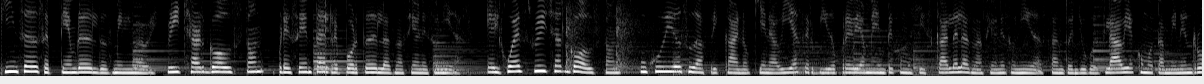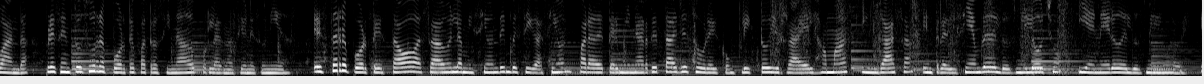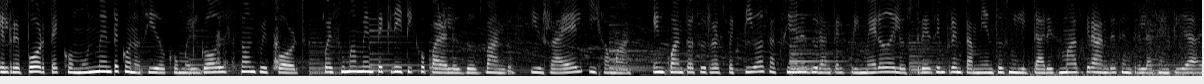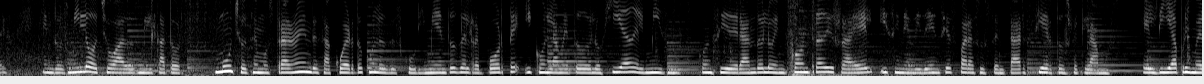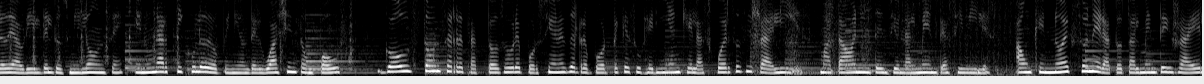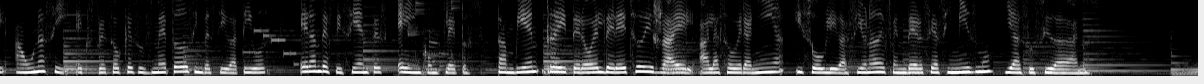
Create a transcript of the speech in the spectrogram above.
15 de septiembre del 2009, Richard Goldstone presenta el reporte de las Naciones Unidas. El juez Richard Goldstone, un judío sudafricano quien había servido previamente como fiscal de las Naciones Unidas tanto en Yugoslavia como también en Ruanda, presentó su reporte patrocinado por las Naciones Unidas. Este reporte estaba basado en la misión de investigación para determinar detalles sobre el conflicto Israel-Hamas en Gaza entre diciembre del 2008 y enero del 2009. El reporte, comúnmente conocido como el Goldstone Report, fue sumamente crítico para los dos bandos, Israel y Hamas, en cuanto a sus respectivas acciones durante el primero de los tres enfrentamientos militares más grandes entre las entidades en 2008 a 2014. Muchos se mostraron en desacuerdo con los descubrimientos del reporte y con la metodología del mismo, considerándolo en contra de Israel y sin evidencias para sustentar ciertos reclamos el día 1 de abril del 2011, en un artículo de opinión del Washington Post, Goldstone se retractó sobre porciones del reporte que sugerían que las fuerzas israelíes mataban intencionalmente a civiles. Aunque no exonera totalmente a Israel, aún así expresó que sus métodos investigativos eran deficientes e incompletos. También reiteró el derecho de Israel a la soberanía y su obligación a defenderse a sí mismo y a sus ciudadanos.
